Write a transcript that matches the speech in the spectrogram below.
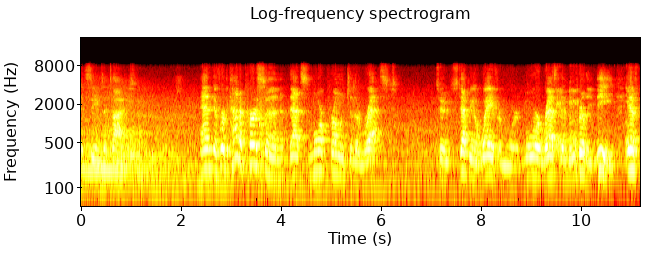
it seems at times. And if we're the kind of person that's more prone to the rest, to stepping away from work, more rest than we really need, if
